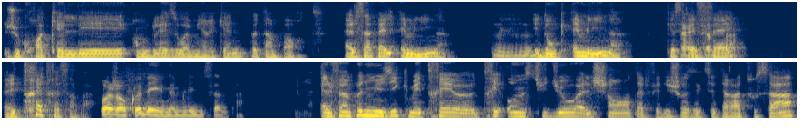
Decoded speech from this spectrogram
je crois qu'elle est anglaise ou américaine, peu importe. Elle s'appelle Emeline. Mhm. Et donc, Emeline, qu'est-ce qu'elle fait? Elle est très, très sympa. Moi, j'en connais une Emeline sympa. Elle fait un peu de musique, mais très, euh, très home studio. Elle chante, elle fait des choses, etc. Tout ça.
